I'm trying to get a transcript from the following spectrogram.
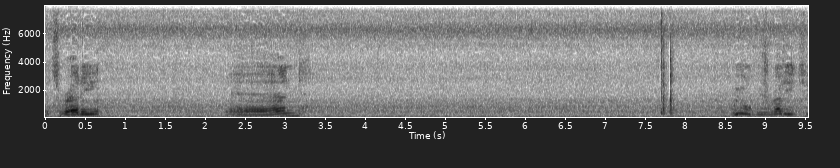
It's ready. And we will be ready to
